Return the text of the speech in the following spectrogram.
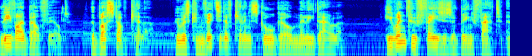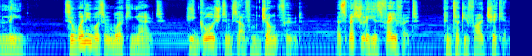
Levi Bellfield, the bus stop killer, who was convicted of killing schoolgirl Millie Dowler. He went through phases of being fat and lean, so when he wasn't working out, he gorged himself on junk food, especially his favourite, Kentucky Fried Chicken.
